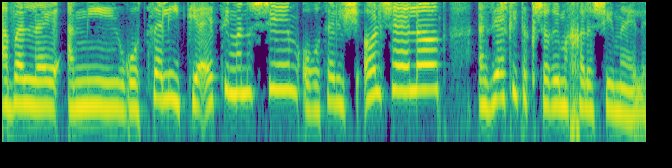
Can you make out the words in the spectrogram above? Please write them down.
אבל uh, אני רוצה להתייעץ עם אנשים, או רוצה לשאול שאלות, אז יש לי את הקשרים החלשים האלה.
